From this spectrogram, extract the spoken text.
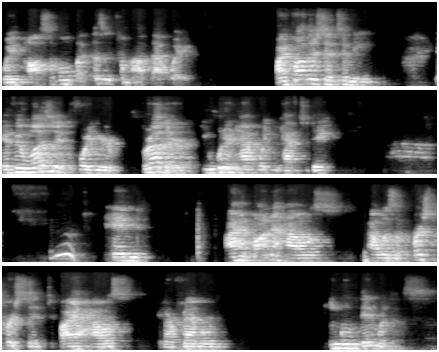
way possible, but it doesn't come out that way. My father said to me, if it wasn't for your brother, you wouldn't have what you have today. And I had bought a house I was the first person to buy a house in our family. He moved in with us,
